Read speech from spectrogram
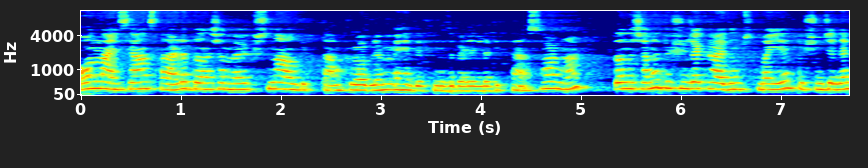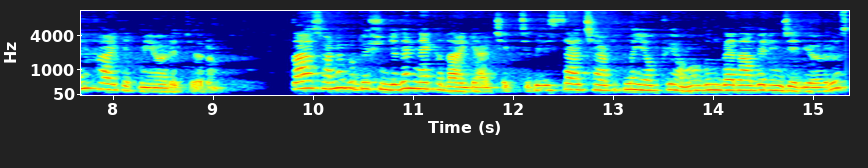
Online seanslarda danışan öyküsünü aldıktan, problemi ve hedefimizi belirledikten sonra danışana düşünce kaydını tutmayı, düşüncelerini fark etmeyi öğretiyorum. Daha sonra bu düşünceler ne kadar gerçekçi, bilişsel çarpıtma yapıyor mu bunu beraber inceliyoruz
